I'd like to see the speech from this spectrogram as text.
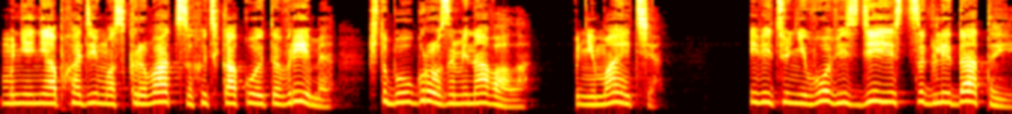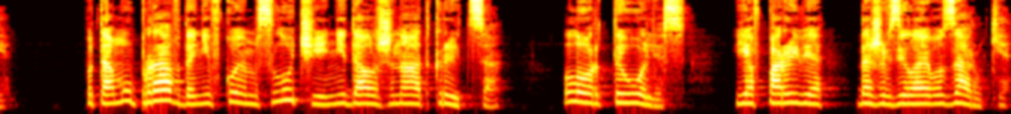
Мне необходимо скрываться хоть какое-то время, чтобы угроза миновала. Понимаете? И ведь у него везде есть соглядатаи. Потому правда ни в коем случае не должна открыться. Лорд Теолис, я в порыве даже взяла его за руки.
